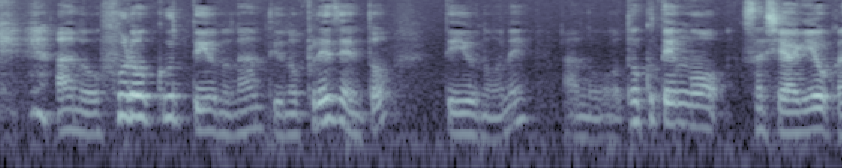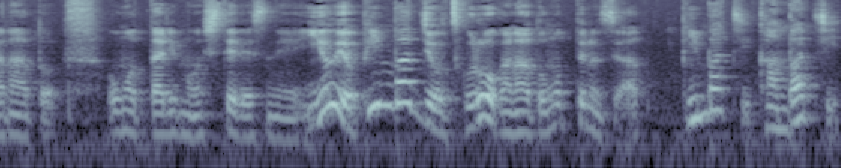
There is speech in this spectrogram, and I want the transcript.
あの付録っていうのなんていうの？プレゼントっていうのをねあの特典を差し上げようかなと思ったりもしてですねいよいよピンバッジを作ろうかなと思ってるんですよ。ピンバッジ？缶バッジ？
